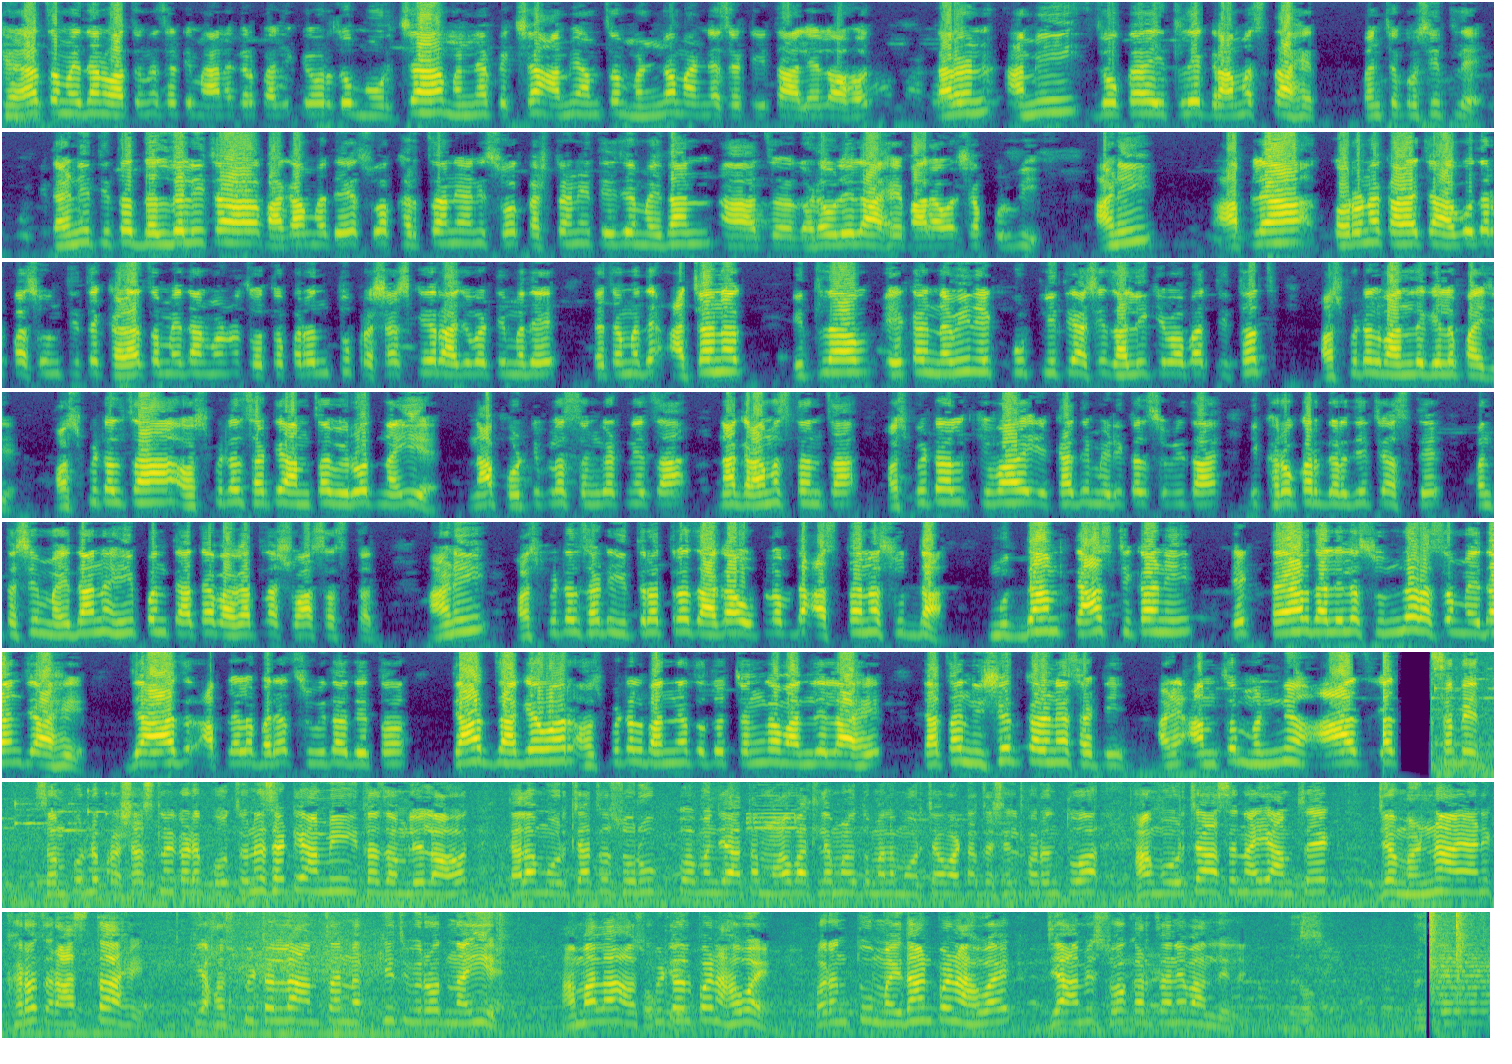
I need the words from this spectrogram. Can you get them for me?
खेळाचं मैदान वाचवण्यासाठी महानगरपालिकेवर जो मोर्चा म्हणण्यापेक्षा आम्ही आमचं म्हणणं मांडण्यासाठी इथं आलेलो आहोत. कारण आम्ही जो काय इथले ग्रामस्थ आहेत पंचकृषीतले त्यांनी तिथं दलदलीच्या भागामध्ये स्वखर्चाने आणि स्वकष्टाने ते जे मैदान आज घडवलेलं आहे बारा वर्षापूर्वी आणि आपल्या कोरोना काळाच्या अगोदरपासून तिथे खेळाचं मैदान म्हणूनच होतं परंतु प्रशासकीय राजवटीमध्ये त्याच्यामध्ये अचानक इथलं एक नवीन एक कूटनीती अशी झाली की बाबा तिथंच हॉस्पिटल बांधलं गेलं पाहिजे. हॉस्पिटलचा हॉस्पिटलसाठी आमचा विरोध नाहीये. ना फोर्टी प्लस संघटनेचा ना ग्रामस्थांचा. हॉस्पिटल किंवा एखादी मेडिकल सुविधा ही खरोखर गरजेची असते पण तशी मैदानं ही पण त्या त्या भागातला श्वास असतात. आणि हॉस्पिटलसाठी इतरत्र जागा उपलब्ध असताना सुद्धा मुद्दाम त्याच ठिकाणी एक तयार झालेलं सुंदर असं मैदान जे आहे जे आज आपल्याला बऱ्याच सुविधा देतं त्याच जागेवर हॉस्पिटल बांधण्याचा जो चंग बांधलेला आहे त्याचा निषेध करण्यासाठी आणि आमचं म्हणणं आज या सभेत संपूर्ण प्रशासनाकडे पोहोचवण्यासाठी आम्ही इथं जमलेलो आहोत. त्याला मोर्चाचं स्वरूप म्हणजे आता मॉब असल्यामुळे तुम्हाला मोर्चा वाटत असेल परंतु हा मोर्चा असं नाही. आमचं एक जे म्हणणं आहे आणि खरंच रास्त आहे की हॉस्पिटलला आमचा नक्कीच विरोध नाहीये. आम्हाला हॉस्पिटल पण हवंय परंतु मैदान पण हवंय जे आम्ही स्वखर्चाने बांधलेलं आहे.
